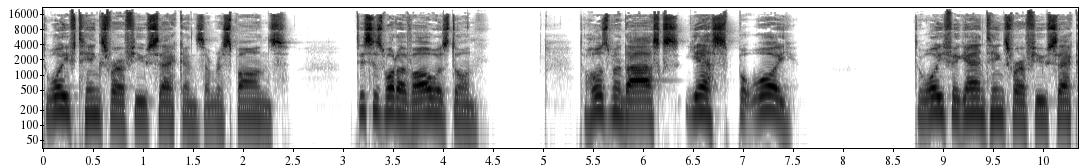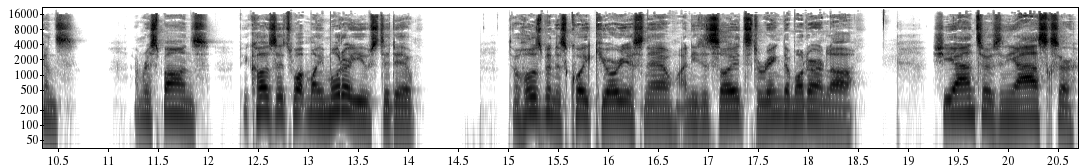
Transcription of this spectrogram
The wife thinks for a few seconds and responds, This is what I've always done. The husband asks, Yes, but why? The wife again thinks for a few seconds and responds, Because it's what my mother used to do. The husband is quite curious now and he decides to ring the mother in law. She answers and he asks her,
